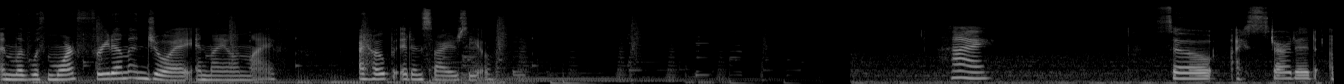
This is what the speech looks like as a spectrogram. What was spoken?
and live with more freedom and joy in my own life. I hope it inspires you. Hi. So, I started a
